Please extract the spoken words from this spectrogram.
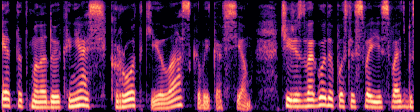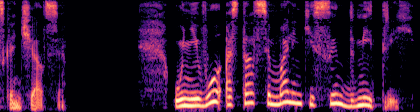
Этот молодой князь, кроткий и ласковый ко всем, через два года после своей свадьбы скончался. У него остался маленький сын Дмитрий.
